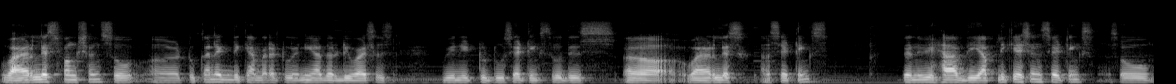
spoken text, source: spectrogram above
wireless function. So uh, to connect the camera to any other devices we need to do settings through this uh, wireless uh, settings. Then we have the application settings. So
